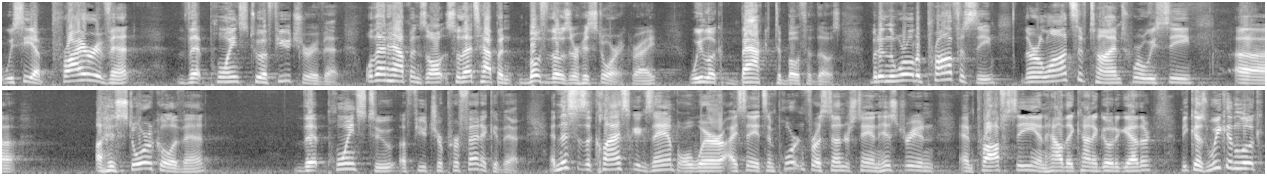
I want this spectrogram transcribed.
we see a prior event that points to a future event. Well, that happens all, so that's happened, both of those are historic, right? We look back to both of those. But in the world of prophecy, there are lots of times where we see uh, a historical event that points to a future prophetic event. And this is a classic example where I say it's important for us to understand history and, and prophecy and how they kind of go together because we can look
